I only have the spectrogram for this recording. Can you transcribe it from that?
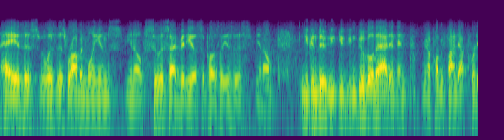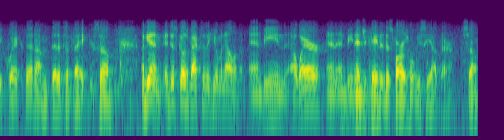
hey, is this was this Robin Williams, you know, suicide video supposedly? Is this, you know, you can do you, can Google that and, and you know probably find out pretty quick that um that it's a fake. So, again, it just goes back to the human element and being aware and, and being educated as far as what we see out there. So.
